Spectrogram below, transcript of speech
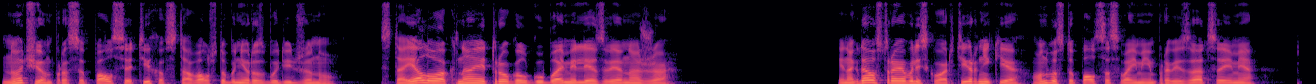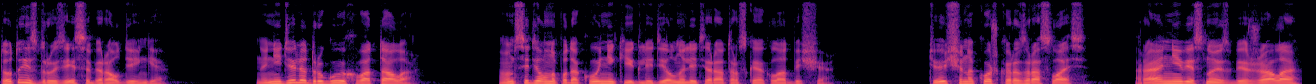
Ночью он просыпался, тихо вставал, чтобы не разбудить жену. Стоял у окна и трогал губами лезвие ножа. Иногда устраивались квартирники, он выступал со своими импровизациями, кто-то из друзей собирал деньги. На неделю-другую хватало. Он сидел на подоконнике и глядел на литераторское кладбище. Тещина кошка разрослась. Ранней весной сбежала,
